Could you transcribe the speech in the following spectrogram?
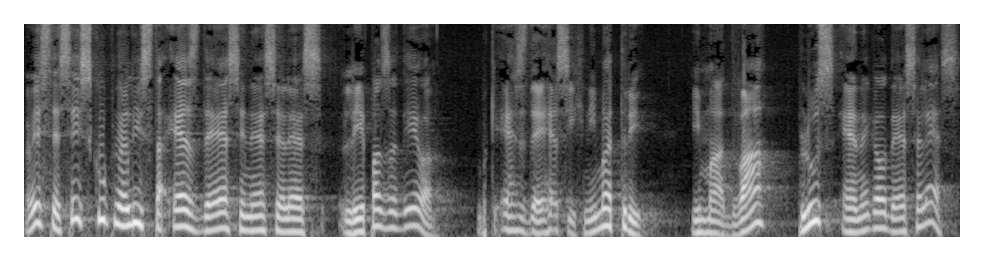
veste, sej skupna lista SDS in SLS lepa zadeva, ampak SDS jih nima tri, ima dva plus enega od SLS.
